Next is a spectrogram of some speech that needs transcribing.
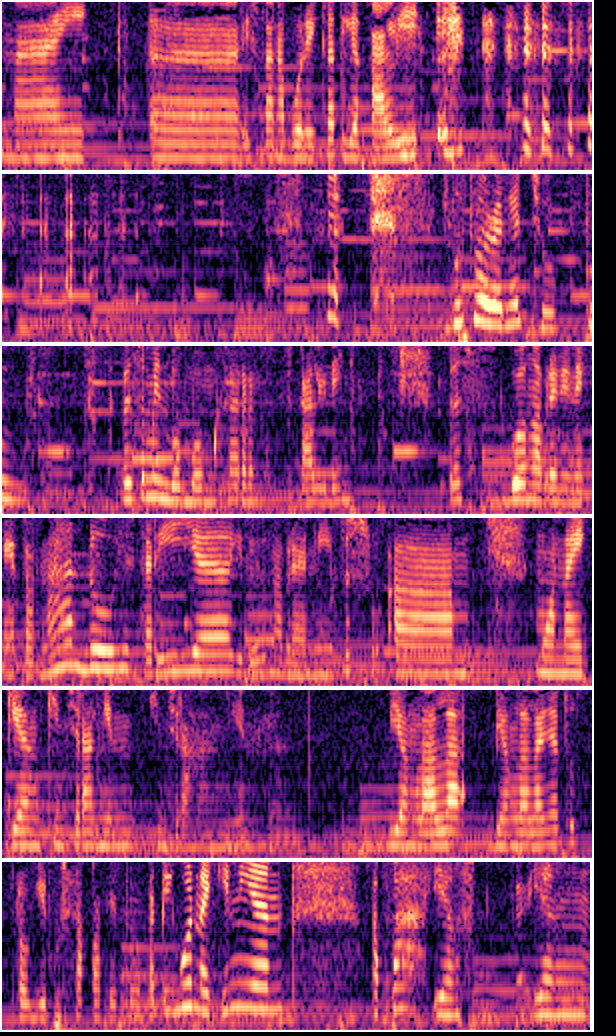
naik uh, istana boneka tiga kali gue tuh orangnya cupu. Terus main bom bom kar sekali deh terus gue nggak berani naik kayak tornado histeria gitu itu nggak berani. Terus um, mau naik yang kincir angin kincir angin. Biang lala biang lalanya tuh rogi rusak waktu itu. Tapi gue naik inian apa yang yang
